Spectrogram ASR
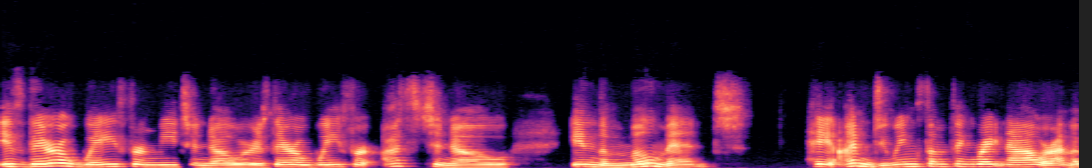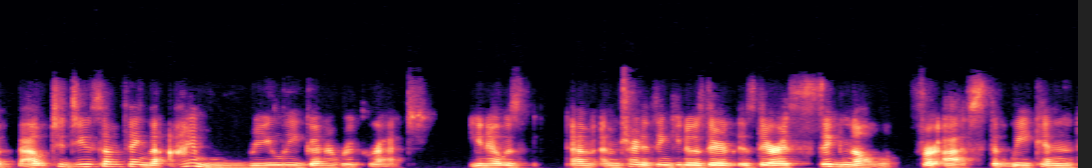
is there a way for me to know, or is there a way for us to know in the moment? Hey, I'm doing something right now, or I'm about to do something that I'm really gonna regret. You know, is I'm, I'm trying to think. You know, is there is there a signal for us that we can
